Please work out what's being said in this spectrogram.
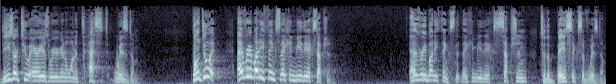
These are two areas where you're going to want to test wisdom. Don't do it. Everybody thinks they can be the exception. Everybody thinks that they can be the exception to the basics of wisdom.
